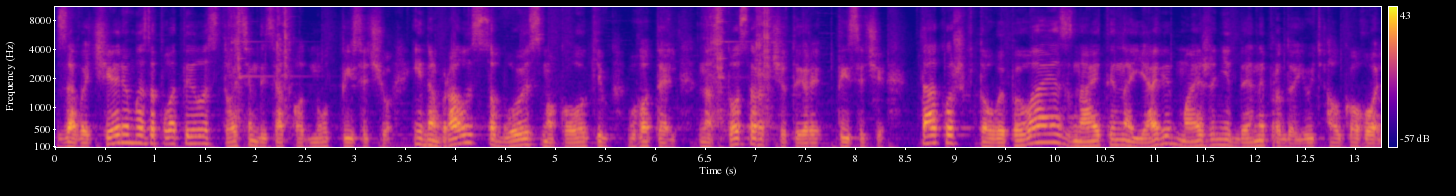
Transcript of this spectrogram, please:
За вечерю ми заплатили 171 тисячу і набрали з собою смаколиків в готель на 144 тисячі. Також, хто випиває, знайте, на яві майже ніде не продають алкоголь.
